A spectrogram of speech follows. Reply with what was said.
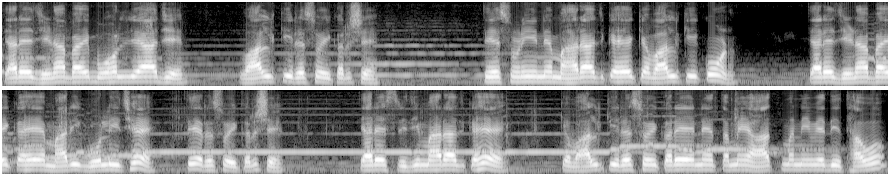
ત્યારે ઝીણાભાઈ બોલ્યા જે વાલકી રસોઈ કરશે. તે સુણીને મહારાજ કહે કે, વાલકી કોણ? ત્યારે ઝીણાભાઈ કહે, મારી ગોલી છે, તે રસોઈ કરશે. ત્યારે શ્રીજી મહારાજ કહે કે, વાલકી રસોઈ કરે ને તમે આત્મનિવેદી થાવો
